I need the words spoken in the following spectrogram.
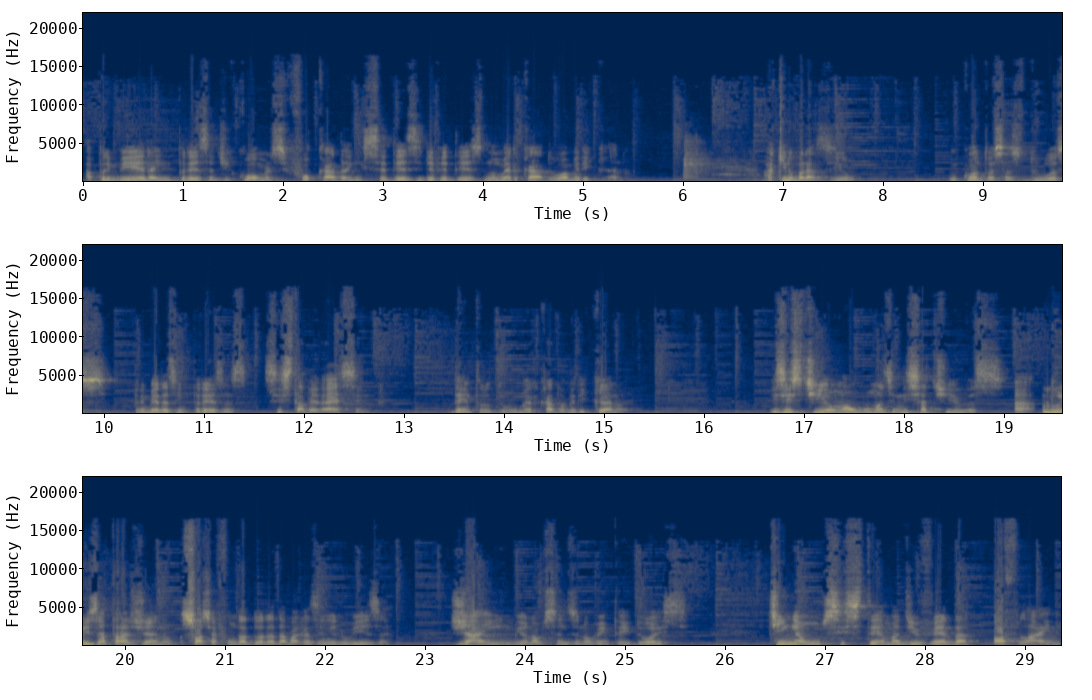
a primeira empresa de e-commerce focada em CDs e DVDs no mercado americano. Aqui no Brasil, enquanto essas duas primeiras empresas se estabelecem dentro do mercado americano, existiam algumas iniciativas. A Luísa Trajano, sócia fundadora da Magazine Luiza, já em 1992, tinha um sistema de venda offline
